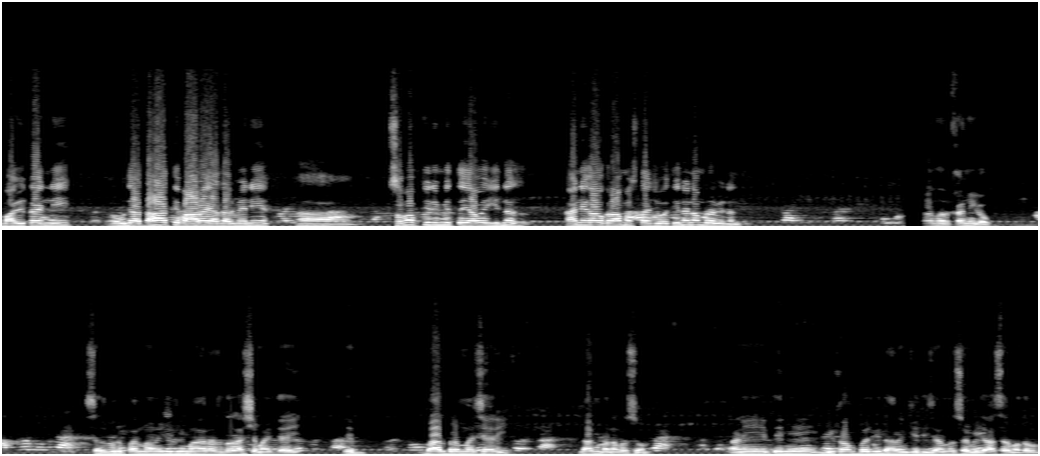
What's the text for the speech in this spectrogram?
भाविकांनी उद्या दहा ते बारा या दरम्यानी समाप्तीनिमित्त यावं ही न कानेगाव ग्रामस्थांच्या वतीनं नम्र विनंती. राहणार कानेगाव. सद्गुरू परमानंदगिरी महाराज अशी माहिती आहे. ते बाल ब्रह्मचारी लहानपणापासून आणि त्यांनी बी कॉम पदवी धारण केली जालना स्वामीजी आश्रमातून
